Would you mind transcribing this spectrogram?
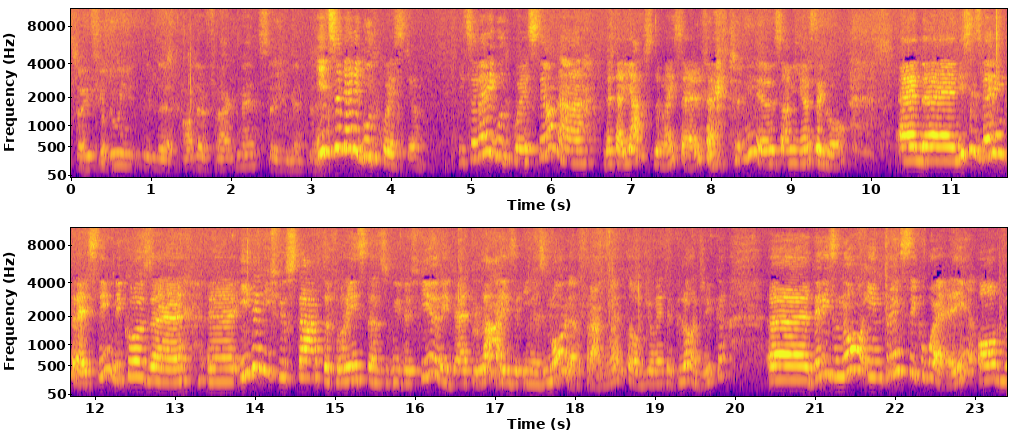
So if you do it with the other fragments, uh, you get the... It's a very good question. It's a very good question uh, that I asked myself, actually, uh, some years ago. And uh, this is very interesting because uh, uh, even if you start, for instance, with a theory that lies in a smaller fragment of geometric logic, uh, there is no intrinsic way of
